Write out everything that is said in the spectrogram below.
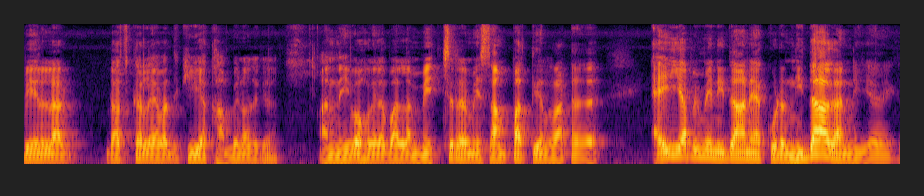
බේලලා ඩස් කරල ඇවද කිය කම්බෙනොද කියලා? අන්න ඒව හොයල බල්ල මෙච්චර මේ සම්පත්තියන රට ඇයි අපි මේ නිධානයක්කොට නිදාගන්න කියන එක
